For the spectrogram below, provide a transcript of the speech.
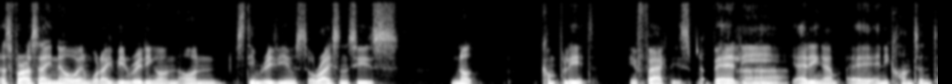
as far as I know, and what I've been reading on on Steam reviews, Horizons is not complete. In fact, it's barely Ah. adding uh, any content.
